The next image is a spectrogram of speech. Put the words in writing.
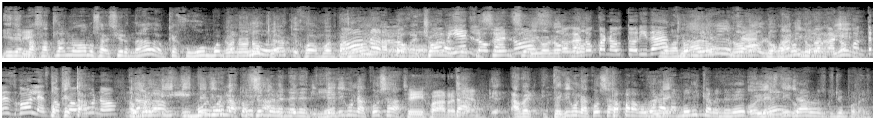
Y, y de Sí. Mazatlán no vamos a decir nada, ¿o qué? Jugó un buen No, no, partido. no, claro que juega un buen partido. No, no, Aprovechó lo jugó las bien, lo ganó. Digo, no, lo ganó no. con autoridad. Lo ganó No, no, lo gana y lo ganó bien. con tres goles, no Porque fue ta- uno, no claro, fue y, y te Muy digo buena una actuación cosa, de Benedetti, y te ¿eh? digo una cosa. Sí, juega re bien. eh, A ver, te digo una cosa. Está para volver a le- la América Benedetti, ¿eh? ya lo escuché por ahí.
